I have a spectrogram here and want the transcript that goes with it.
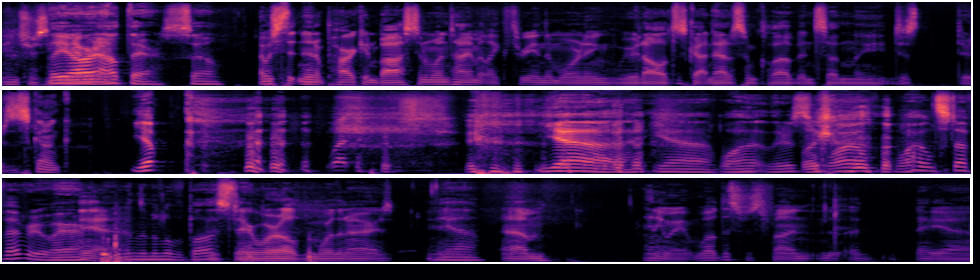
Interesting. they You are know. out there. So I was sitting in a park in Boston one time at like three in the morning. We had all just gotten out of some club, and suddenly just there's a skunk. yep, What? Yeah, yeah. Well, there's Like- wild wild stuff everywhere. Yeah. Even in the middle of It's Boston. their world more than ours. Yeah. Um. Anyway, well, this was fun. A, a, uh,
